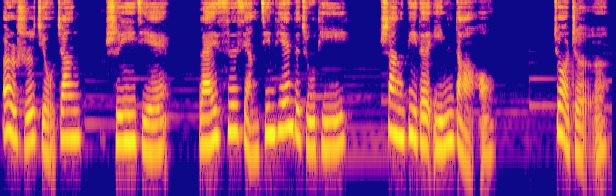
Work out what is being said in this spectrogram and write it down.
二十九章十一节来思想今天的主题：上帝的引导。作者。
